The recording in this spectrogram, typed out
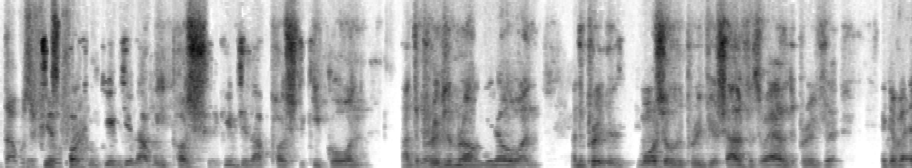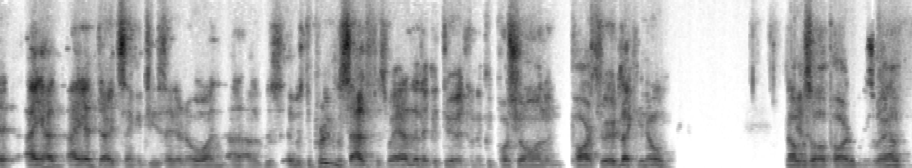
that was it just push, it gives you that wee push. It gives you that push to keep going and to yeah. prove them wrong, you know, and and to more so to prove yourself as well, to prove that. Like I had I had doubts thinking, geez, I don't know, and, and it was it was to prove myself as well that I could do it and I could push on and power through it, like you know, that yeah. was all part of it as well.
